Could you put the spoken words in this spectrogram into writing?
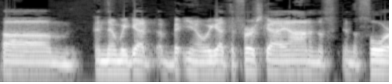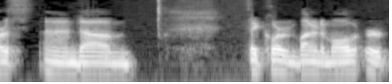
Um, and then we got a bit, you know we got the first guy on in the in the fourth, and um, I think Corbin bunted him over,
